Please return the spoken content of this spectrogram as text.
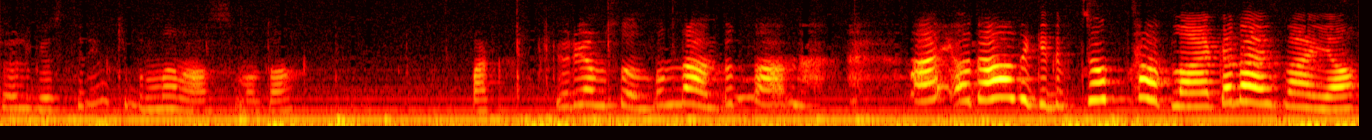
şöyle göstereyim ki bundan alsın o da. Bak görüyor musun? Bundan bundan. Ay o da aldı gidip çok tatlı arkadaşlar ya.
